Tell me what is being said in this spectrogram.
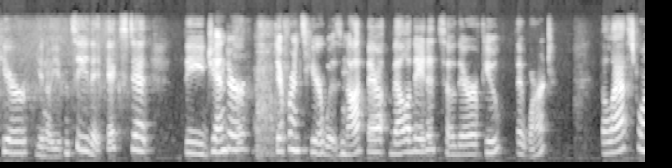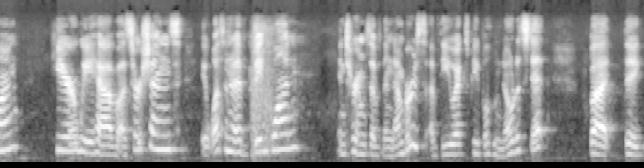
here, you know, you can see they fixed it. The gender difference here was not va- validated, so there are a few that weren't. The last one, here we have assertions. It wasn't a big one in terms of the numbers of the UX people who noticed it, but the,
